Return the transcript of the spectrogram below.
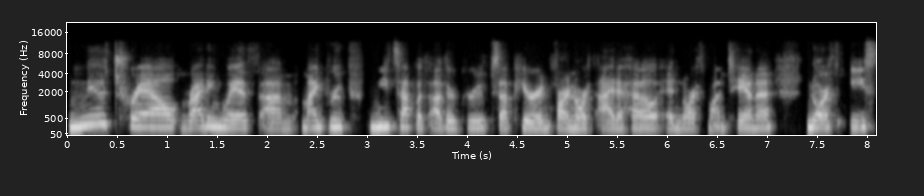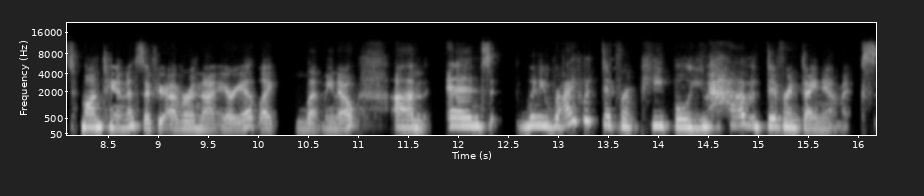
New trail riding with um, my group meets up with other groups up here in far north idaho and north montana northeast montana. So if you're ever in that area like let me know. Um, and when you ride with different people you have different dynamics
